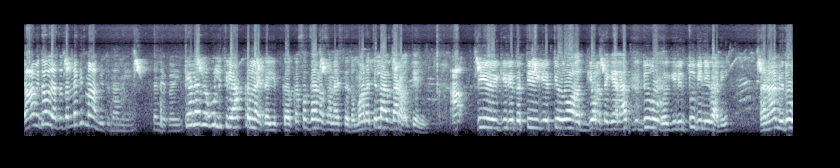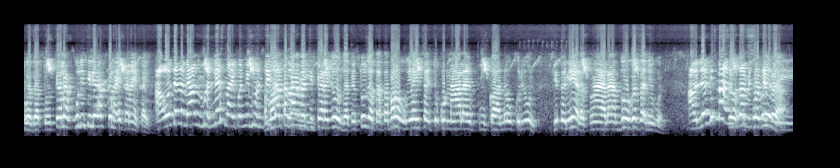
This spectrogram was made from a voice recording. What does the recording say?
आम्ही दोघं जातो तर लगेच मागे येतो आम्ही संध्याकाळी. त्याला बी बोली तरी अक्कल नाही का इतकं? कसं जाण्याचं नाही तर मनाची लाज धरावं त्याने आ- ती गेली तर ती गे ते गेला तर गेला ती दोघं गेली आणि तू बी निघाली. आणि आम्ही दोघं जातो. त्याला बोली तिला अक्कल आहे का नाही काय? अहो त्यांना मी आज म्हणलेच नाही पण मी म्हणते मग आता काय म्हणते त्याला घेऊन जाते? तू जात आता भाऊ यायचा तिकडून आलाय का नोकरी येऊन? तिथं नेलाच नाही आला दोघं जा निघून. अहो, लगेच मागे येतो आम्ही सगळे जा. संध्याकाळी.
